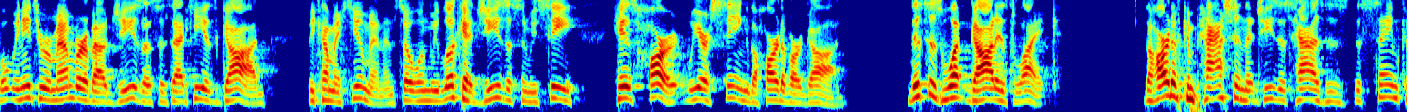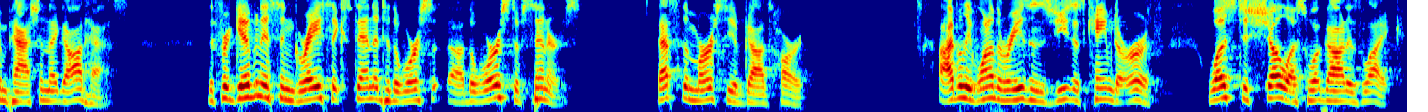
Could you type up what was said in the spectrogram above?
What we need to remember about Jesus is that he is God become a human. And so when we look at Jesus and we see his heart, we are seeing the heart of our God. This is what God is like. The heart of compassion that Jesus has is the same compassion that God has. The forgiveness and grace extended to the worst, uh, the worst of sinners. That's the mercy of God's heart. I believe one of the reasons Jesus came to earth was to show us what God is like.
